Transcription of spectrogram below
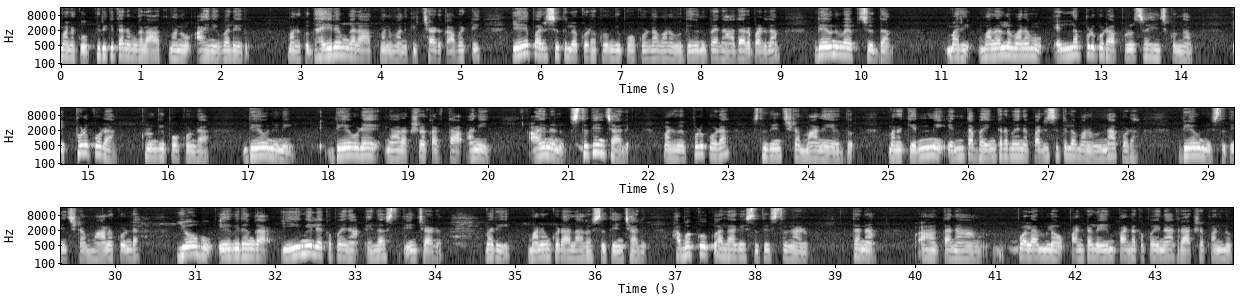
మనకు పిరికితనం గల ఆత్మను ఆయన ఇవ్వలేదు. మనకు ధైర్యం గల ఆత్మను మనకి ఇచ్చాడు కాబట్టి ఏ పరిస్థితుల్లో కూడా కృంగిపోకుండా మనము దేవునిపైన ఆధారపడదాం. దేవుని వైపు చూద్దాం. మరి మనల్ని మనము ఎల్లప్పుడూ కూడా ప్రోత్సహించుకుందాం. ఎప్పుడు కూడా కృంగిపోకుండా దేవునిని దేవుడే నా రక్షణకర్త అని ఆయనను స్థుతించాలి మనం ఎప్పుడు కూడా స్థుతించడం మానేయొద్దు. మనకెన్ని ఎంత భయంకరమైన పరిస్థితిలో మనం ఉన్నా కూడా దేవుణ్ణి స్థుతించడం మానకుండా యోబు ఏ విధంగా ఏమీ లేకపోయినా ఎలా స్థుతించాడు మరి మనం కూడా అలాగ స్థుతించాలి హబక్కుకు అలాగే స్థుతిస్తున్నాడు తన తన పొలంలో పంటలు ఏం పండకపోయినా ద్రాక్ష పండ్లు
